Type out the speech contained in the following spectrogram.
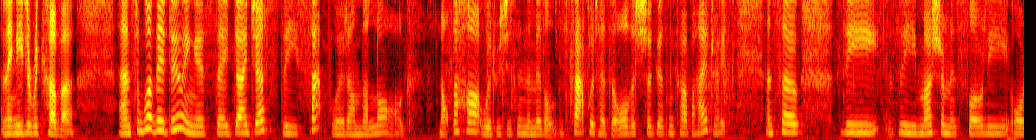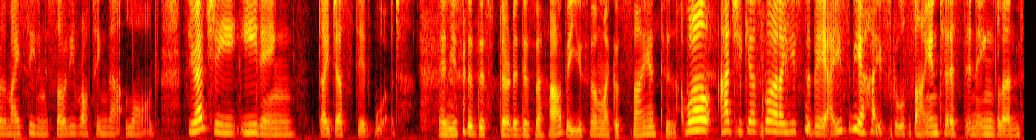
And they need to recover. And so what they're doing is they digest the sapwood on the log, not the heartwood, which is in the middle. The sapwood has all the sugars and carbohydrates. And so the the mushroom is slowly, or the mycelium is slowly rotting that log. So you're actually eating digested wood. And you said this started as a hobby. You sound like a scientist. Well, actually, guess what? I used to be. I used to be a high school scientist in England,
